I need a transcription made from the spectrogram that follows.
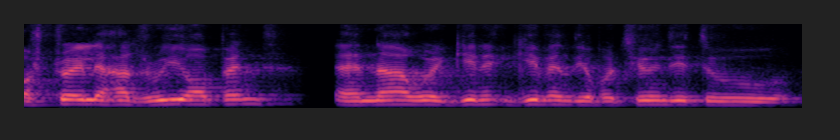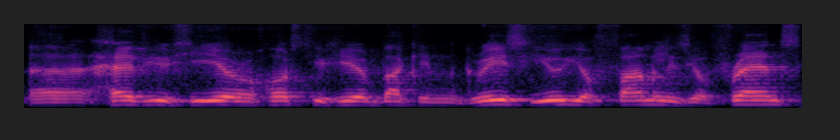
Australia has reopened. And now we're given the opportunity to uh, have you here or host you here back in Greece, you, your families, your friends,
